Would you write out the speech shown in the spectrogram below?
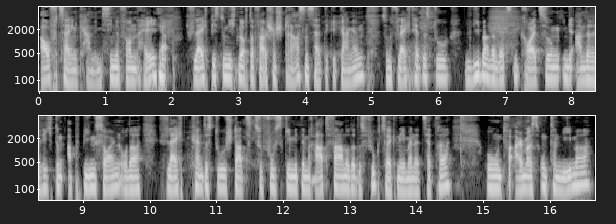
aufzeigen kann, im Sinne von, hey, ja. vielleicht bist du nicht nur auf der falschen Straßenseite gegangen, sondern vielleicht hättest du lieber an der letzten Kreuzung in die andere Richtung abbiegen sollen oder vielleicht könntest du statt zu Fuß gehen mit dem Rad fahren oder das Flugzeug nehmen etc. Und vor allem als Unternehmer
